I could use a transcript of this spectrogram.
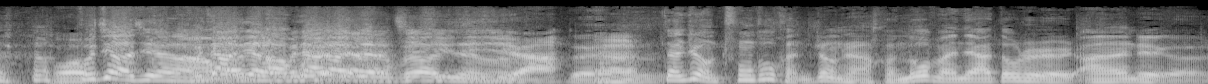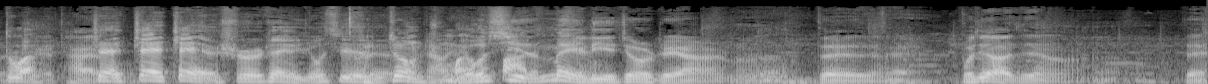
不较劲了，不较劲了，不较劲了，不较劲了啊！对，但这种冲突很正常，很多玩家都是安安这个对。这这这也是这个游戏很正常，游戏的魅力就是这样的。对对对，不较劲了。对，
